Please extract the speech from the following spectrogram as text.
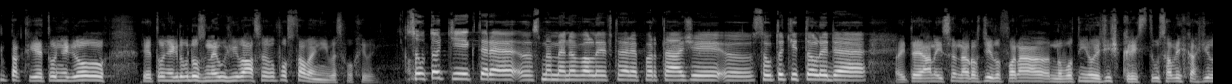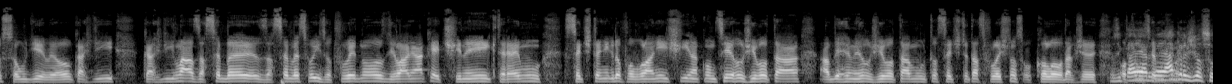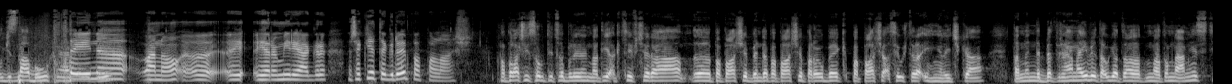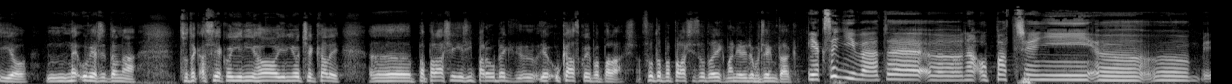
tak je to někdo, je to někdo, kdo zneužívá svého postavení bez pochyby. Jsou to ti, které eh, jsme jmenovali v té reportáži, eh, jsou to tito lidé? Víte, já nejsem na rozdíl od pana Novotního Ježíš Kristus, abych každého soudil. Jo? Každý, každý má za sebe, za sebe svoji zodpovědnost, dělá nějaké činy, kterému sečte někdo povolanější na konci jeho života a během jeho života mu to sečte ta společnost okolo. Takže Říká Jarmír Jágr, že soudit má Bůh. Stejná, ano, eh, Jaromír Jágr. Řekněte, kdo je papaláš? Papaláši jsou ty, co byli na té akci včera, eh, papaláše Benda, papaláše Paroubek, papaláše asi už teda i Hnělička. Ta nebezbřehá naivita udělat to na, na, tom náměstí, jo. neuvěřitelná. Co tak asi jako jinýho, jinýho čekali. E, papaláše Jiří Paroubek je ukázkový papaláš. Jsou to papaláši, jsou to jejich maniery, dobře jim tak. Jak se díváte na opatření,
